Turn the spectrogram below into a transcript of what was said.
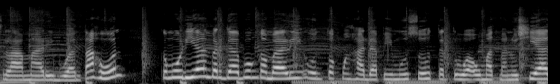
selama ribuan tahun, kemudian bergabung kembali untuk menghadapi musuh tertua umat manusia,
